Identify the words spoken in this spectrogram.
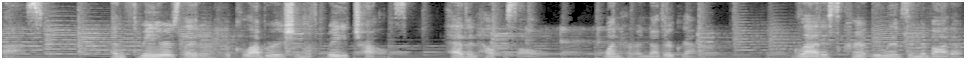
Last. And three years later, her collaboration with Ray Charles, Heaven Help Us All, won her another Grammy. Gladys currently lives in Nevada,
